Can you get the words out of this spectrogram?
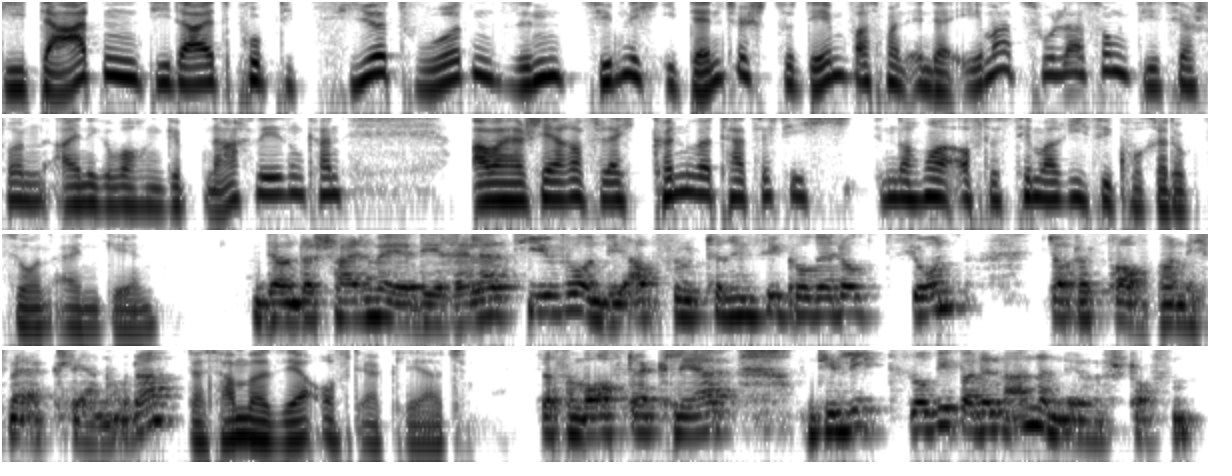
Die Daten, die da jetzt publiziert wurden, sind ziemlich identisch zu dem, was man in der EMA-Zulassung, die es ja schon einige Wochen gibt, nachlesen kann. Aber Herr Scherer, vielleicht können wir tatsächlich nochmal auf das Thema Risikoreduktion eingehen. Da unterscheiden wir ja die relative und die absolute Risikoreduktion. Ich glaube, das braucht man nicht mehr erklären, oder? Das haben wir sehr oft erklärt. Das haben wir oft erklärt. Und die liegt so wie bei den anderen Impfstoffen.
